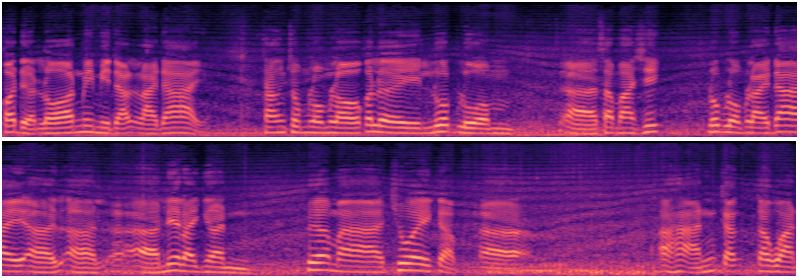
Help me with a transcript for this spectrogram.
ก็เดือดร้อนไม่มีรายได้ ทางชมรมเราก็เลยรวบรวมสมาชิก รวบรวมรายได้เรียรายเงิน เพื่อมาช่วยกับออาหารกลางวัน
